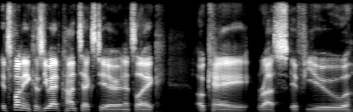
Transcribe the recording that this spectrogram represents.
it's funny because you add context here, and it's like, okay, Russ, if you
